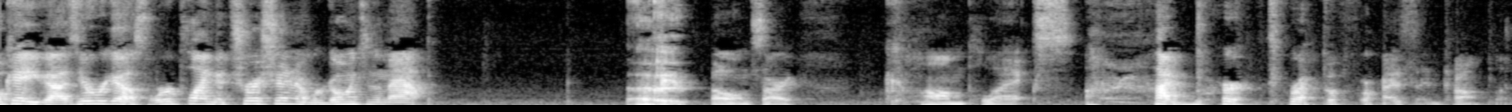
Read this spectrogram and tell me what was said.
Okay, you guys, here we go. So we're playing Attrition, and we're going to the map. oh, I'm sorry. Complex. I burped right before I said complex.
